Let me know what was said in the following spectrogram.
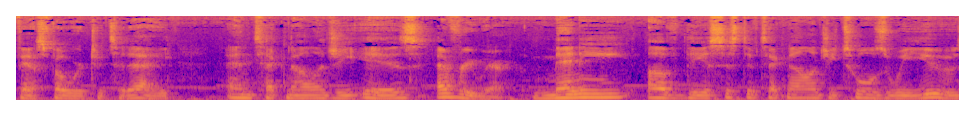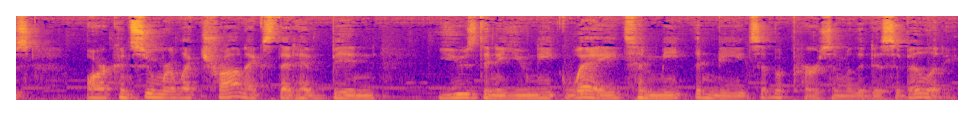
fast forward to today, and technology is everywhere. Many of the assistive technology tools we use are consumer electronics that have been used in a unique way to meet the needs of a person with a disability.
